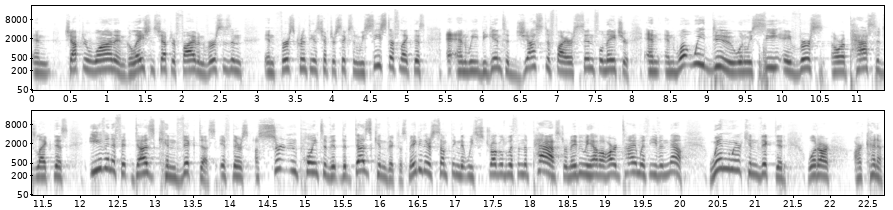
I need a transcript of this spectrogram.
and chapter 1 and Galatians chapter 5 and verses in, in 1 Corinthians chapter 6, and we see stuff like this and we begin to justify our sinful nature. And, and what we do when we see a verse or a passage like this, even if it does convict us, if there's a certain point of it that does convict us, maybe there's something that we struggled with in the past, or maybe we have a hard time with even now, when we're convicted, what our our kind of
